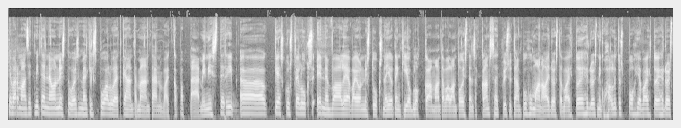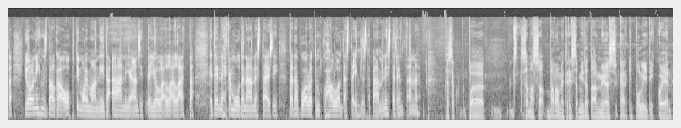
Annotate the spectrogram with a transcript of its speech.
Ja varmaan sitten, miten ne onnistuu esimerkiksi puolueet kääntämään tämän vaikkapa pääministeri keskusteluksi ennen vaaleja vai onnistuuko ne jotenkin jo blokkaamaan tavallaan toistensa kanssa, että pystytään puhumaan aidoista vaihtoehdoista, niin kuin hallituspohjavaihtoehdoista, jolloin ihmiset alkaa optimoimaan niitä ääniään sitten jollain lailla, että, et en ehkä muuten äänestäisi tätä puoluetta, mutta kun haluan tästä ihmisestä pääministerin tänne. Tässä samassa barometrissa mitataan myös kärkipoliitikkojen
